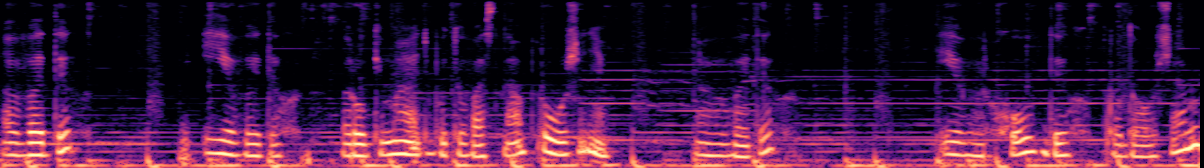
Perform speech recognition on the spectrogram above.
Видих і видих. Руки мають бути у вас напружені. Видих. І вверху вдих. Продовжуємо.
